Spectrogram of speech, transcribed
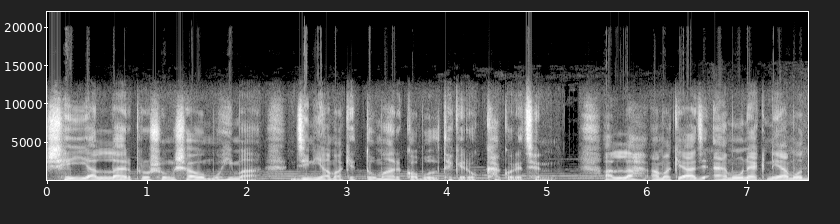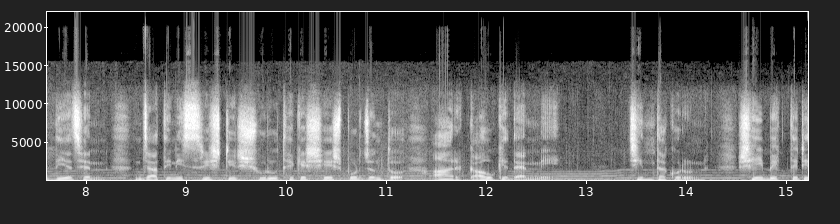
সেই আল্লাহর প্রশংসা ও মহিমা যিনি আমাকে তোমার কবল থেকে রক্ষা করেছেন। আল্লাহ আমাকে আজ এমন এক নিয়ামত দিয়েছেন যা তিনি সৃষ্টির শুরু থেকে শেষ পর্যন্ত আর কাউকে দেননি। চিন্তা করুন, সেই ব্যক্তিটি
